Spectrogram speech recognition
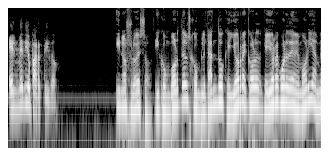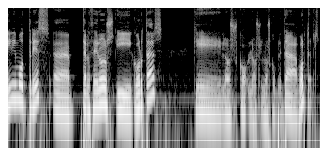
El medio partido. Y no solo eso, y con Bortles completando, que yo, que yo recuerde de memoria, mínimo tres eh, terceros y cortas que los, los, completa Bortles.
